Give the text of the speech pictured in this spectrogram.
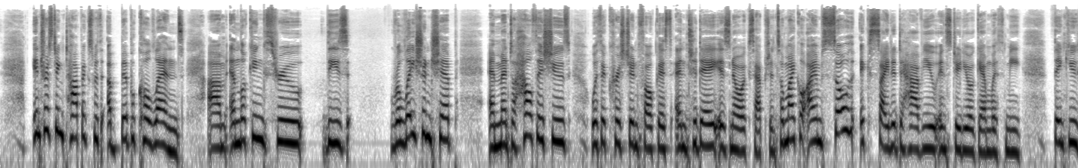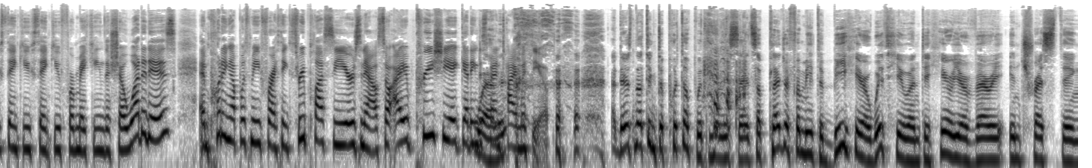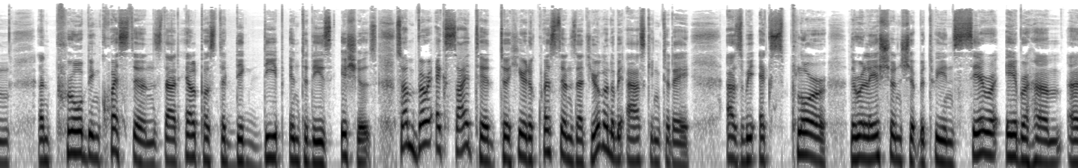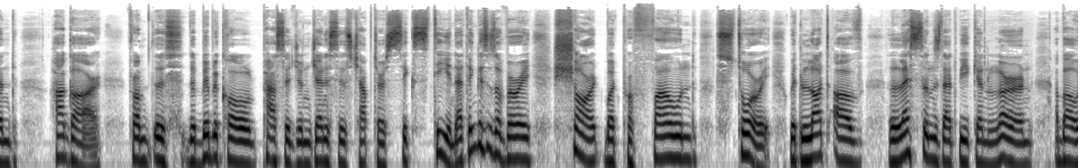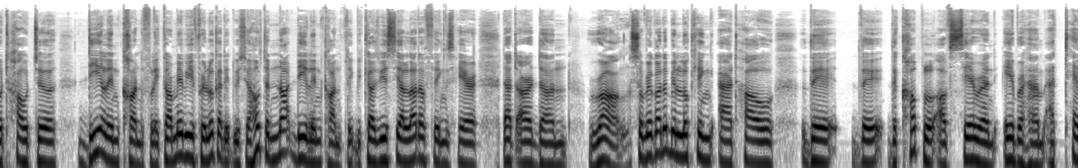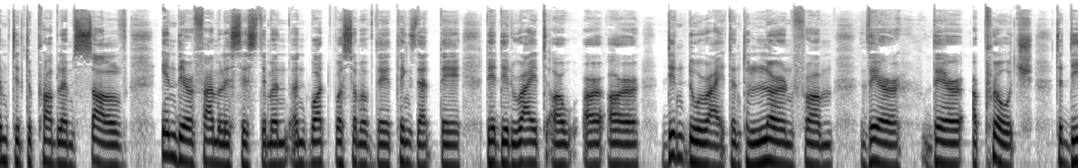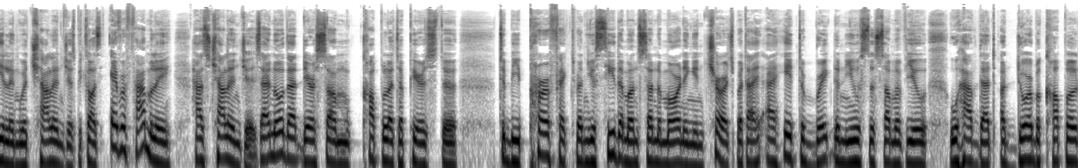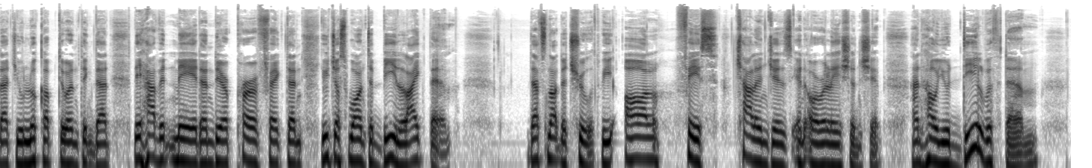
interesting topics with a biblical lens um, and looking through these relationship and mental health issues with a Christian focus, and today is no exception. So, Michael, I am so excited to have you in studio again with me. Thank you, thank you, thank you for making the show what it is and putting up with me for, I think, three plus years now. So, I appreciate getting to well, spend time with you. There's nothing to put up with, Melissa. it's a pleasure for me to be here with you and to hear your very interesting and probing questions that help us to dig deep into these issues. So, I'm very excited excited to hear the questions that you're going to be asking today as we explore the relationship between Sarah, Abraham, and Hagar from this, the biblical passage in Genesis chapter 16. I think this is a very short but profound story with a lot of lessons that we can learn about how to deal in conflict. Or maybe if we look at it, we say how to not deal in conflict because we see a lot of things here that are done wrong. So we're going to be looking at how the the the couple of Sarah and Abraham attempted to problem solve in their family system and, and what was some of the things that they they did right or or or didn't do right and to learn from their their approach to dealing with challenges because every family has challenges. I know that there are some couple that appears to to be perfect when you see them on Sunday morning in church. But I, I hate to break the news to some of you who have that adorable couple that you look up to and think that they haven't made and they're perfect and you just want to be like them. That's not the truth. We all face challenges in our relationship and how you deal with them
